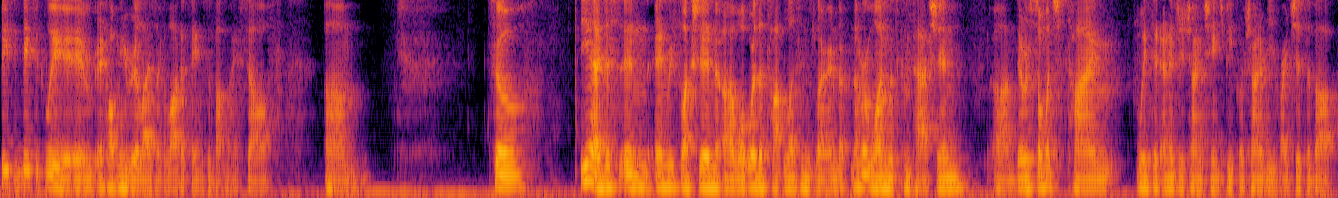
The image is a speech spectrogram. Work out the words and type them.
Basically, it, it helped me realize like a lot of things about myself. Um, so yeah, just in in reflection, uh, what were the top lessons learned? Number one was compassion. Um, there was so much time, wasted energy trying to change people, trying to be righteous about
